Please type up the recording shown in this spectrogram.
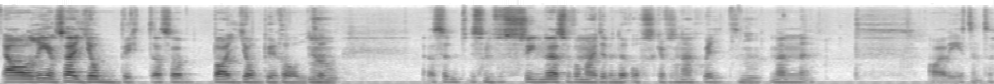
Ja, och rent så här jobbigt. Alltså, bara jobbig roll typ. Ja. Alltså, som synd är så får man ju typ inte Oscar för sån här skit. Nej. Men... Ja, jag vet inte.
